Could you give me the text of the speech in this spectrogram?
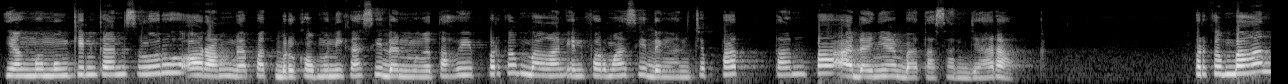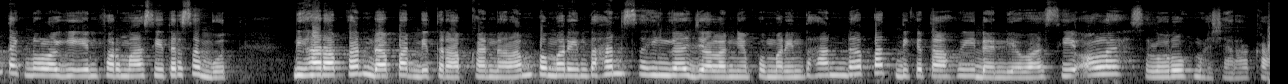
yang memungkinkan seluruh orang dapat berkomunikasi dan mengetahui perkembangan informasi dengan cepat tanpa adanya batasan jarak. Perkembangan teknologi informasi tersebut diharapkan dapat diterapkan dalam pemerintahan sehingga jalannya pemerintahan dapat diketahui dan diawasi oleh seluruh masyarakat.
